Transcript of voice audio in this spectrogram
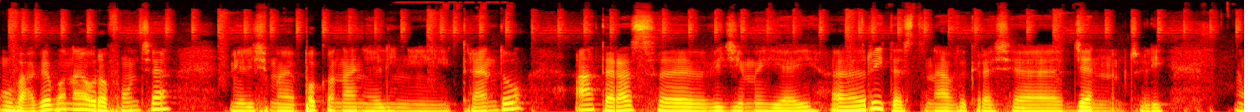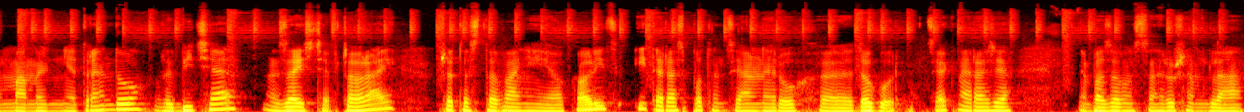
uwagę, bo na eurofuncie mieliśmy pokonanie linii trendu, a teraz e, widzimy jej e, retest na wykresie dziennym, czyli mamy linię trendu, wybicie, zejście wczoraj, przetestowanie jej okolic i teraz potencjalny ruch e, do góry. Więc jak na razie bazowym scenariuszem dla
